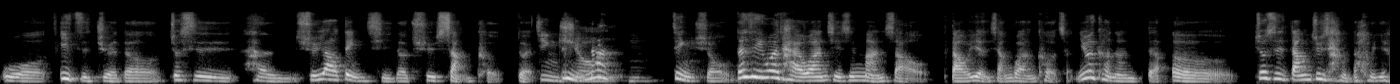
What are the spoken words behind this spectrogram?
我一直觉得就是很需要定期的去上课，对，进修，那嗯进修，但是因为台湾其实蛮少导演相关的课程，因为可能呃，就是当剧场 导演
